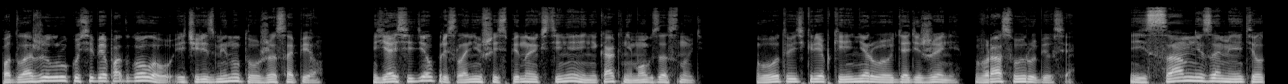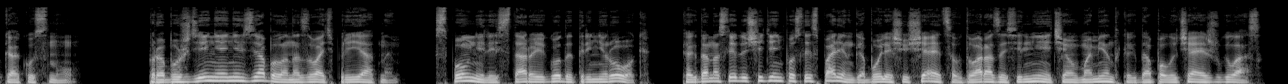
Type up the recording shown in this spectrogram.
Подложил руку себе под голову и через минуту уже сопел. Я сидел, прислонившись спиной к стене и никак не мог заснуть. Вот ведь крепкие нервы у дяди Жени, в раз вырубился. И сам не заметил, как уснул. Пробуждение нельзя было назвать приятным. Вспомнились старые годы тренировок, когда на следующий день после спарринга боль ощущается в два раза сильнее, чем в момент, когда получаешь в глаз.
